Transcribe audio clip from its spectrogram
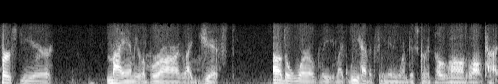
first year Miami LeBron, like just otherworldly. Like we haven't seen anyone this good in a long, long time.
